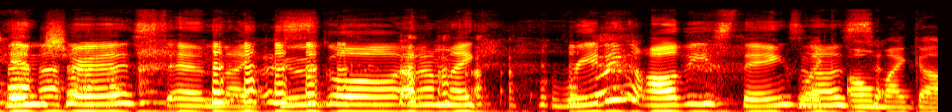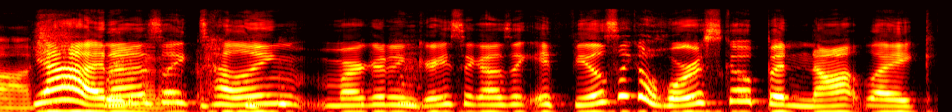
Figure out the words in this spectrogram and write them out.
Pinterest and like Google, and I'm like reading all these things. and I like, was oh my gosh. yeah, and I was minute. like telling Margaret and Grace, like I was like, it feels like a horoscope, but not like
